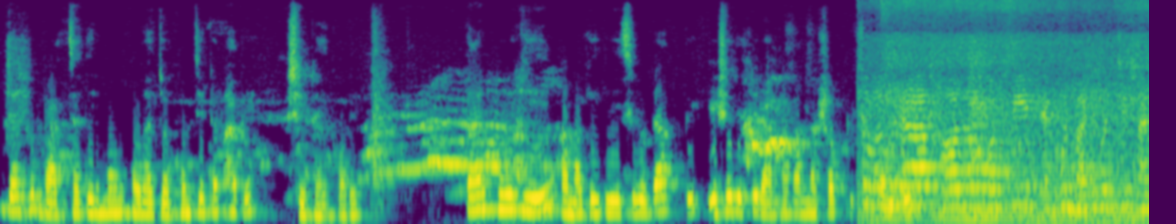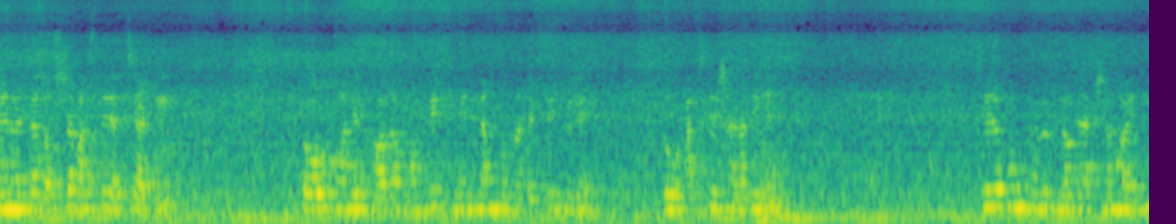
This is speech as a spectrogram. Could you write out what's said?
যাই হোক বাচ্চাদের মন ওরা যখন যেটা ভাবে সেটাই করে। তারপরে গিয়ে আমাকে গিয়েছিল ডাকতে এসে দেখি রান্না বান্না সব কিছু খাওয়া দাওয়া কমপ্লিট এখন বাজে হচ্ছে সাড়ে নয়টা দশটা বাজতে যাচ্ছে আর কি। তো আমাদের খাওয়া দাওয়া কমপ্লিট খেয়ে নিলাম তোমরা দেখতেই পেলে। তো আজকে সারাদিনে সেরকমভাবে ব্লগে আসা হয়নি,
